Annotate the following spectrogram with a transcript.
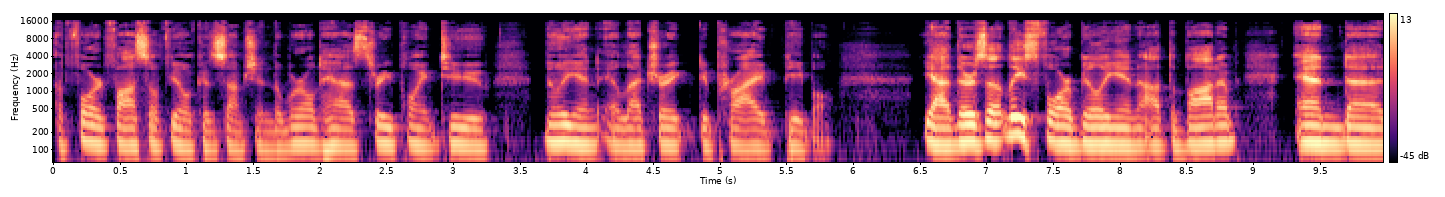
afford fossil fuel consumption. The world has 3.2 billion electric deprived people. Yeah, there's at least 4 billion at the bottom, and uh,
